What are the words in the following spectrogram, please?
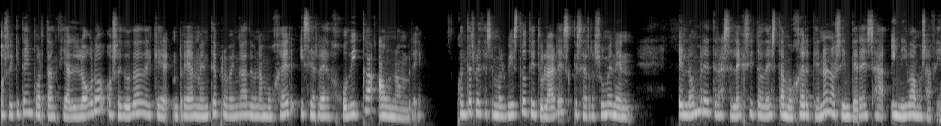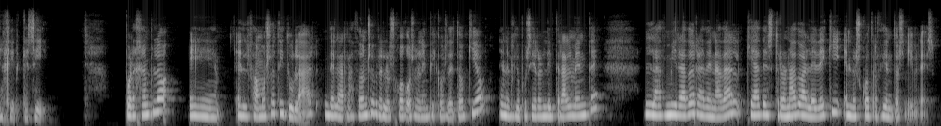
o se quita importancia al logro o se duda de que realmente provenga de una mujer y se readjudica a un hombre. ¿Cuántas veces hemos visto titulares que se resumen en el hombre tras el éxito de esta mujer que no nos interesa y ni vamos a fingir que sí. Por ejemplo, eh, el famoso titular de La razón sobre los Juegos Olímpicos de Tokio, en el que pusieron literalmente la admiradora de Nadal que ha destronado a Ledecky en los 400 libres.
